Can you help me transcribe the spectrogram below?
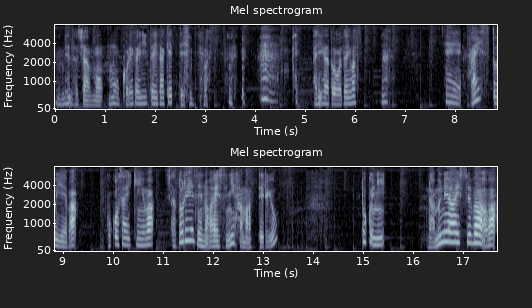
メザちゃんも、もうこれが言いたいだけって言ってます。はい、ありがとうございます。えー、アイスといえば、ここ最近はシャトレーゼのアイスにハマってるよ。特にラムネアイスバーは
